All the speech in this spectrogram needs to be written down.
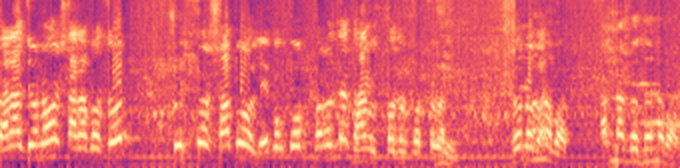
তারা যেন সারা বছর সুস্থ সবল এবং কম খরচে ধান উৎপাদন করতে পারে। ধন্যবাদ। আপনাকে ধন্যবাদ।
